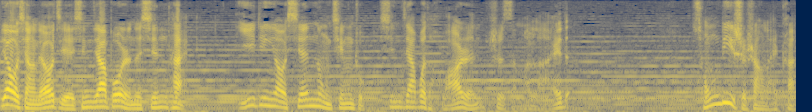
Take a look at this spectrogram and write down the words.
要想了解新加坡人的心态，一定要先弄清楚新加坡的华人是怎么来的。从历史上来看，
